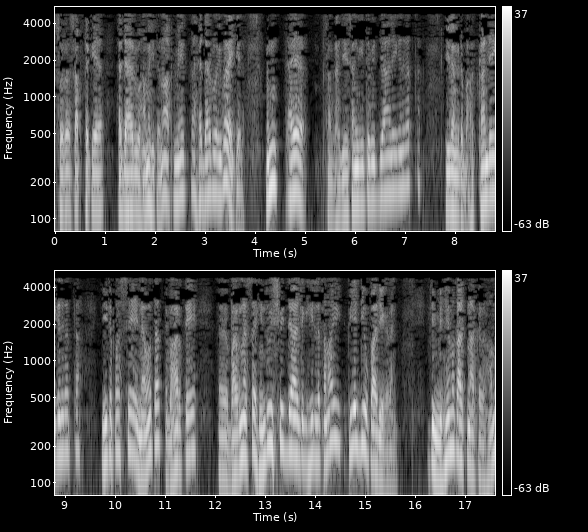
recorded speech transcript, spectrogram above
ස්වර සප්තකය හැදෑරුවාම හිතනවා අපි මේක හැදෑරුවා ඉවරයි කියලා. නමුත් අය රජයේ සංගීත විද්‍යාලය ඉගෙන ගත්තා. ඊළඟට බහත් ඛණ්ඩය ඉගෙන ගත්තා. ඊට පස්සේ නැවතත් ಭಾರತයේ බර්නස් හින්දු විශ්වවිද්‍යාලයට ගිහිල්ලා තමයි PhD උපාධිය කරන්නේ. ඉතින් මෙහෙම කල්පනා කරාම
